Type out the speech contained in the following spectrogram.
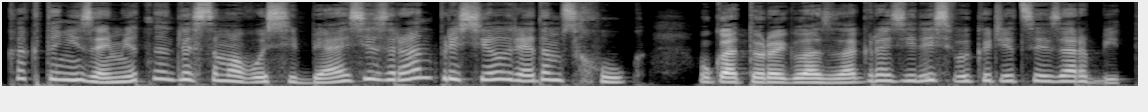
Как-то незаметно для самого себя Зизран присел рядом с Хук, у которой глаза грозились выкатиться из орбит.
